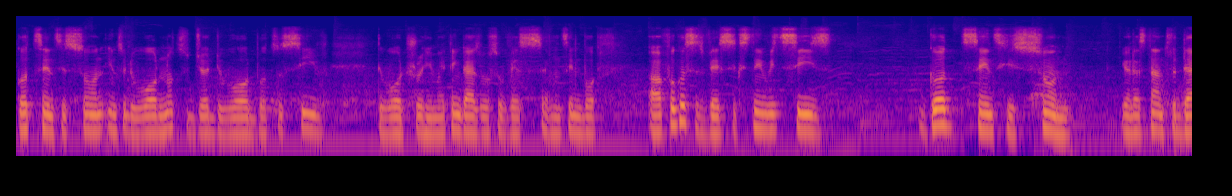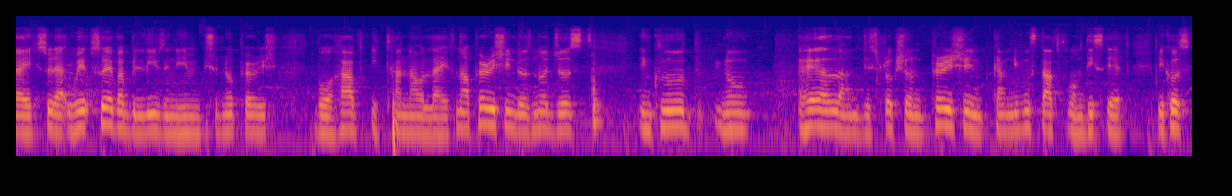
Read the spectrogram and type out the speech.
God sent his son into the world not to judge the world but to save the world through him. I think that's also verse 17, but our focus is verse 16, which says, God sent his son, you understand, to die so that whoever believes in him should not perish but have eternal life. Now, perishing does not just include, you know, hell and destruction. Perishing can even start from this earth. Because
